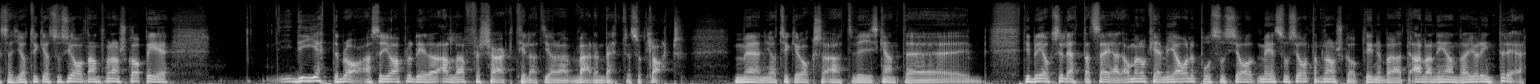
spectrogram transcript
Så jag tycker att socialt entreprenörskap är det är jättebra. Alltså jag applåderar alla försök till att göra världen bättre såklart. Men jag tycker också att vi ska inte... Det blir också lätt att säga, ja men okej, men jag håller på social, med socialt entreprenörskap. Det innebär att alla ni andra gör inte det.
